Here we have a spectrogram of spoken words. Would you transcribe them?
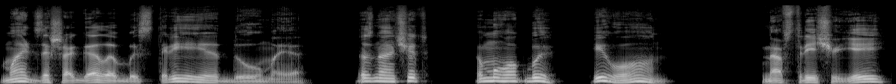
мать зашагала быстрее, думая. «Значит, мог бы и он». Навстречу ей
